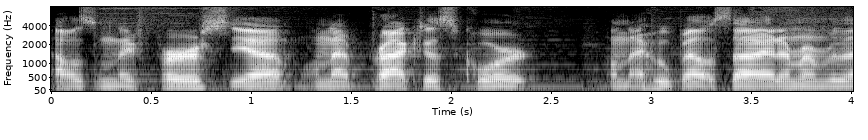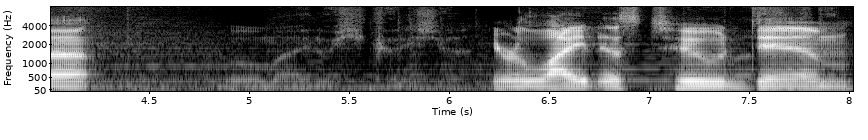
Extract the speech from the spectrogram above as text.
I was when they first, yep, on that practice court, on that hoop outside. I remember that. Your light is too dim.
